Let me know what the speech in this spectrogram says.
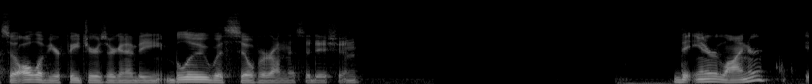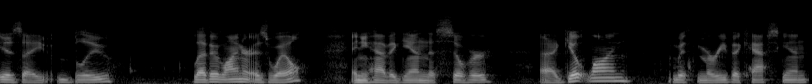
So all of your features are going to be blue with silver on this edition. The inner liner is a blue leather liner as well. And you have again the silver uh, gilt line with Meriva calfskin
